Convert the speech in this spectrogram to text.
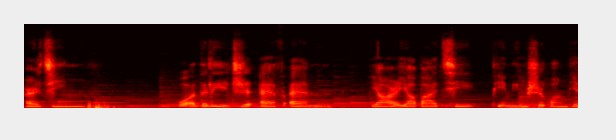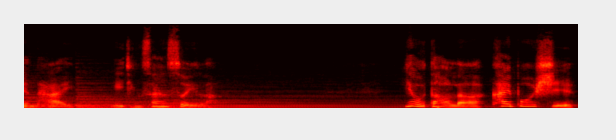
而今，我的荔枝 FM 幺二幺八七品茗时光电台已经三岁了，又到了开播时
